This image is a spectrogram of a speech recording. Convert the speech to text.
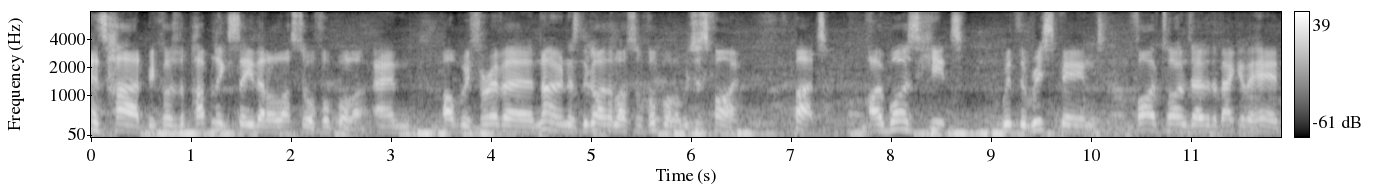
it's hard because the public see that I lost to a footballer, and I'll be forever known as the guy that lost to a footballer, which is fine. But I was hit with the wristband five times over the back of the head,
